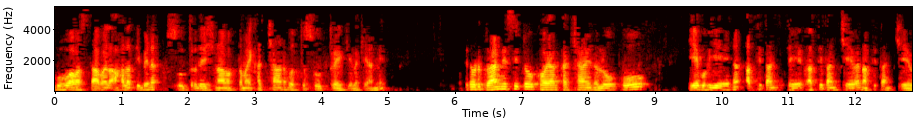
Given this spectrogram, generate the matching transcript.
බොහෝ අවස්ථාවල අහලා තිබෙන සූත්‍ර දේශනාවක් තමයි කච්චානගොත්ත සූත්‍රය කියලා කියන්නේ. එතකොට ගාන්නිසිතෝ කොයන් කච්චායන ලෝකෝ යේ බුහියේන අත්තිතංචේ අත්තිතංචේව නත්තිතංචේව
